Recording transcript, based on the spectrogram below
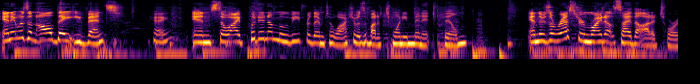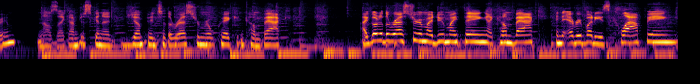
And it was an all day event. Okay. And so I put in a movie for them to watch. It was about a 20 minute film. And there's a restroom right outside the auditorium. And I was like, I'm just going to jump into the restroom real quick and come back. I go to the restroom, I do my thing, I come back, and everybody's clapping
